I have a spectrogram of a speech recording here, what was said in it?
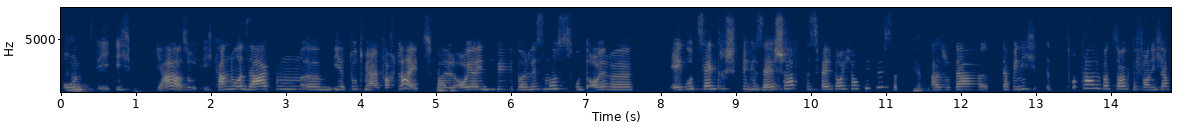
Und ich, ja, also ich kann nur sagen, ähm, ihr tut mir einfach leid, weil mhm. euer Individualismus und eure egozentrische Gesellschaft, das fällt euch auf die Füße. Ja. Also da, da bin ich total überzeugt davon. Ich habe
